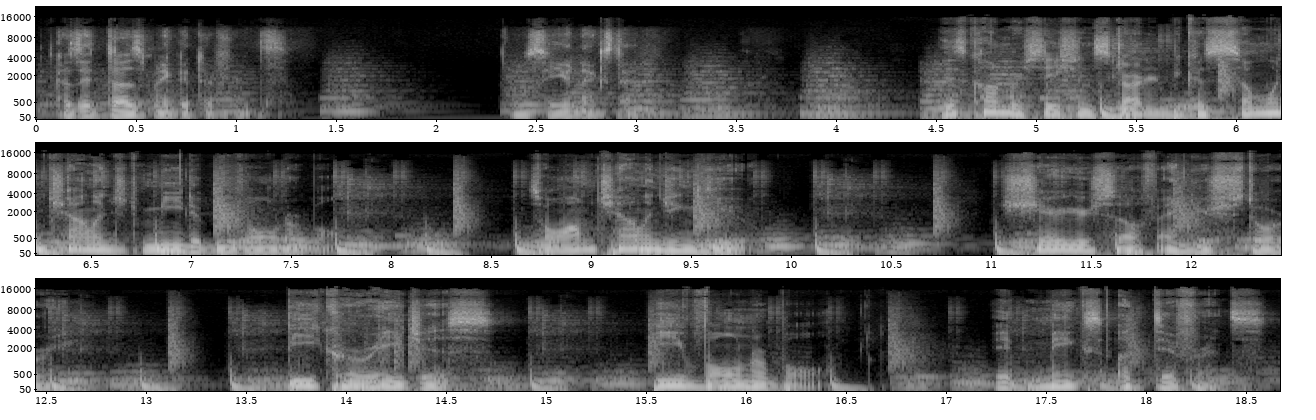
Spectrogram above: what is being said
because it does make a difference. We'll see you next time. This conversation started because someone challenged me to be vulnerable. So I'm challenging you. Share yourself and your story. Be courageous. Be vulnerable. It makes a difference.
